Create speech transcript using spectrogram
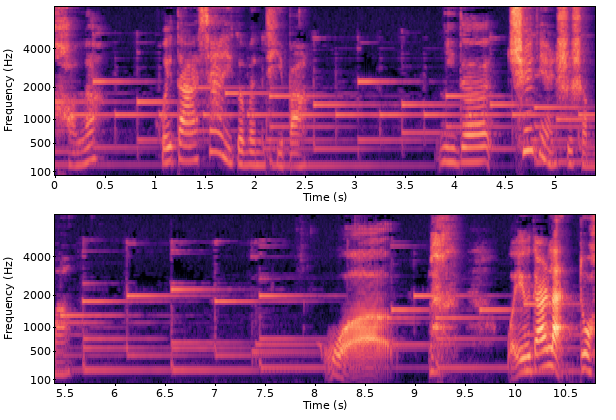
好了，回答下一个问题吧。你的缺点是什么？我，我有点懒惰。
